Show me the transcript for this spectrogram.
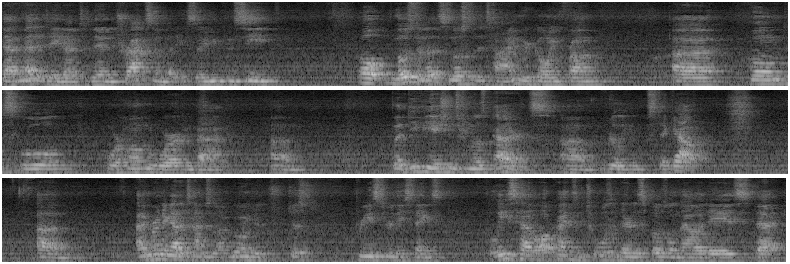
that metadata to then track somebody. So you can see, well, most of us, most of the time, we're going from uh, home to school or home to work and back. Um, but deviations from those patterns um, really stick out. Um, I'm running out of time, so I'm going to just breeze through these things. Police have all kinds of tools at their disposal nowadays that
